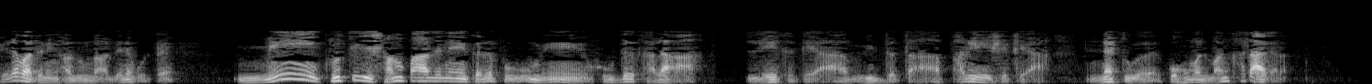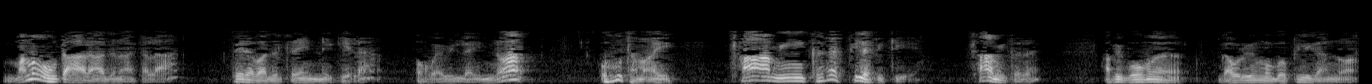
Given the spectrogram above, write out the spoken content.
පෙරවදනෙන් හඳුන්වා දෙනකොට මේ කෘති සම්පාදනය කරපු මේ හුදකලා ලේඛකයා විද්වතා පරිශකයා නැතුව කොහොමද මං කතා කරන්නේ? මම ඔහුට ආරාධනා කළා පෙරවදට එන්නේ කියලා. ඔහු ඇවිල්ලා ඉන්නවා. ඔහු තමයි සාමීකර පිළපිටියේ. සාමීකර. අපි බොහොම ගෞරවයෙන් ඔබ පිළිගන්නවා.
